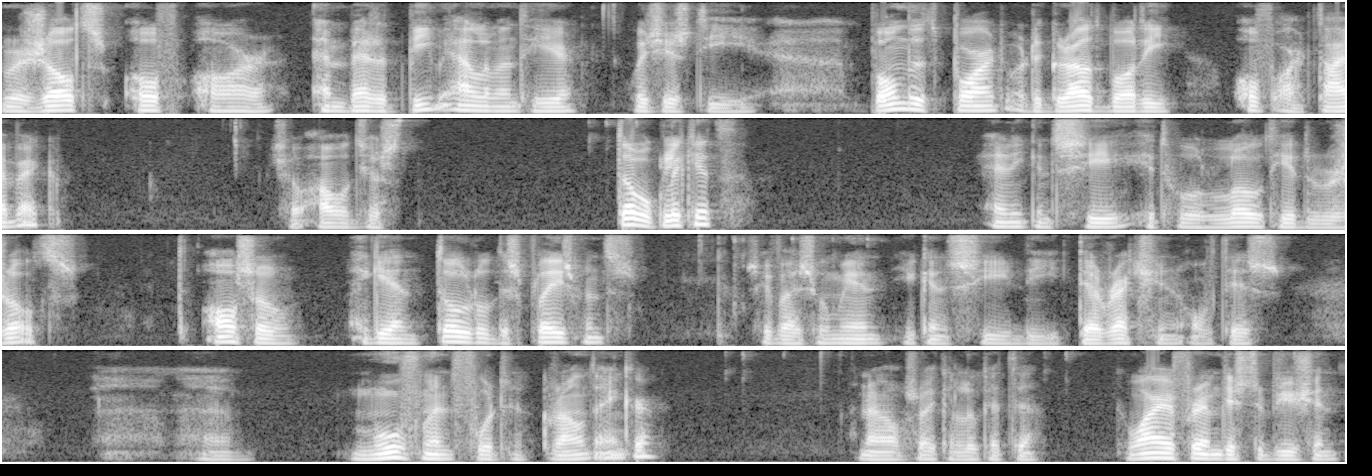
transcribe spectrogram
results of our embedded beam element here, which is the uh, bonded part or the grout body of our tieback. So I will just double click it and you can see it will load here the results. Also, again, total displacements. So if I zoom in, you can see the direction of this uh, movement for the ground anchor. And now also I can look at the wireframe distribution.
